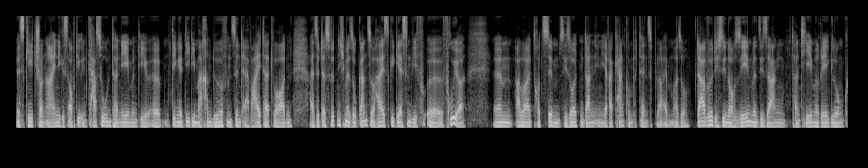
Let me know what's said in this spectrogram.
es geht schon einiges, auch die Inkasso-Unternehmen, die äh, Dinge Dinge, die die machen dürfen, sind erweitert worden. Also das wird nicht mehr so ganz so heiß gegessen wie äh, früher. Ähm, aber trotzdem, sie sollten dann in ihrer Kernkompetenz bleiben. Also da würde ich sie noch sehen, wenn sie sagen, Tantieme-Regelung,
